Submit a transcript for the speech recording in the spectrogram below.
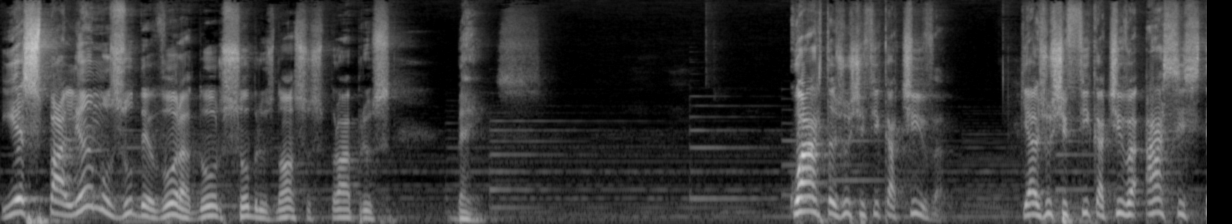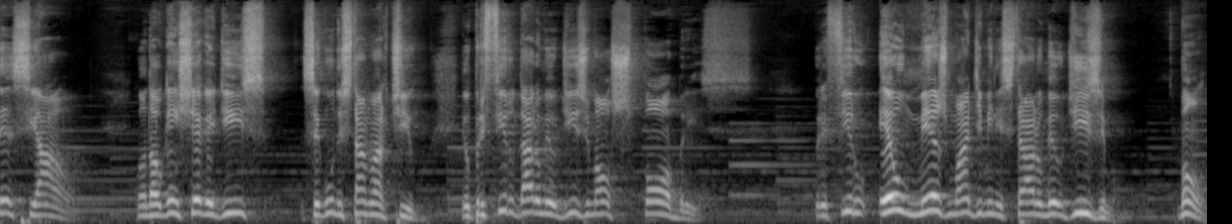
e espalhamos o devorador sobre os nossos próprios bens. Quarta justificativa, que é a justificativa assistencial. Quando alguém chega e diz, segundo está no artigo, eu prefiro dar o meu dízimo aos pobres. Prefiro eu mesmo administrar o meu dízimo. Bom,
